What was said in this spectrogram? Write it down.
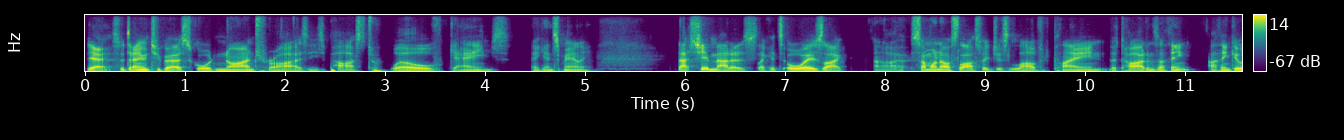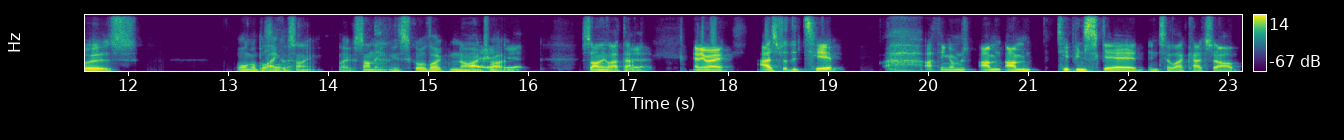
Yeah, so Daniel Tupou has scored nine tries in his past 12 games against Manly. That shit matters. Like it's always like uh, someone else last week just loved playing the Titans, I think. I think it was Wonga Blake Sure. or something. Like something. He scored like nine Oh, yeah, tries. yeah. Something like that. Yeah. Anyway, as for the tip, I think I'm I'm I'm tipping scared until I catch up.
